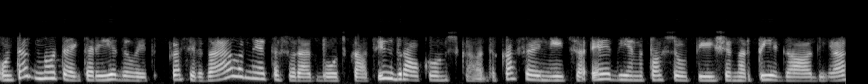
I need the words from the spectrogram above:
Un tad noteikti arī iedalīt, kas ir vēlamie. Tas varētu būt kāds izbraukums, kāda kafejnīca, ēdiena pasūtīšana ar piegādi, ja?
